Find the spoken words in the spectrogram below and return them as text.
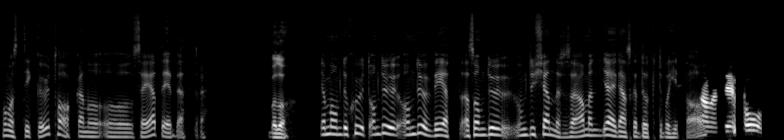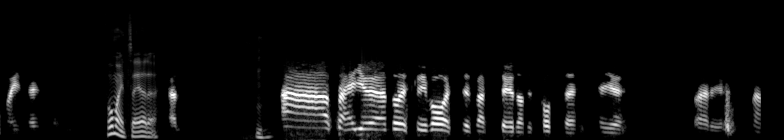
Får man sticka ut hakan och, och säga att det är bättre? Vadå? Ja, men om du skjuter, om du, om du vet, alltså om du, om du känner så här, ja men jag är ganska duktig på att hitta av. Ja, men det får man inte. Får man inte säga det? Ah, så här är ju ändå, det ska ju vara ett ett dödande skott. Det är ju, så är det ju. Men,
